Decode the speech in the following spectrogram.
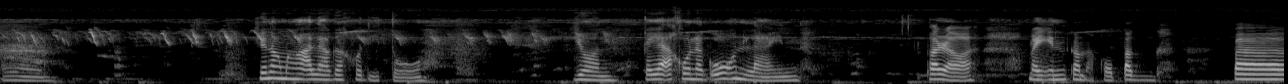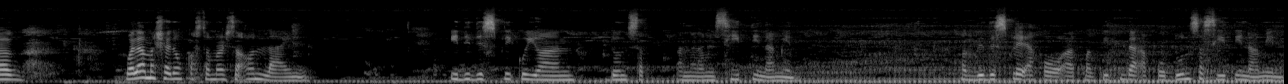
Ayan. Yun ang mga alaga ko dito. Yun. Kaya ako nag-o-online para may income ako. Pag, pag wala masyadong customer sa online, i-display ko yan doon sa ano namin, city namin. Magdi-display ako at magtitinda ako doon sa city namin.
